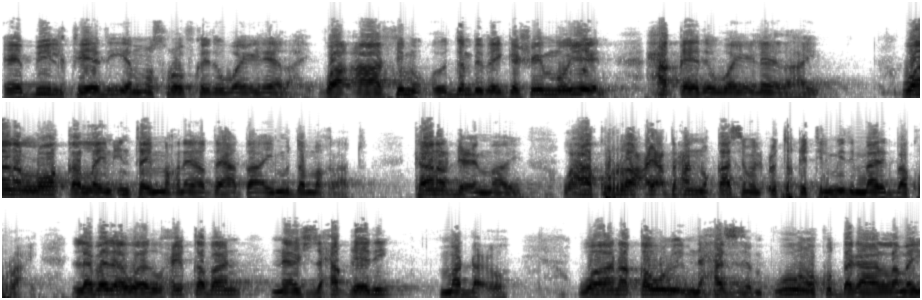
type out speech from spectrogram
ee biilkeedii iyo masruufkeeda way leedahay. Waa aafimo oo dembi bay gashay mooyeen xaqeeda way leedahay. Waana loo qalayn intay maqnayd hadday hataa ay muddo maqnaato. Kaana dhici maayo. Waxaa ku raacay cabdiraxman ibn qaasim alcutaqi tilmiidi maalik baa ku raacay. Labadaa waad waxay qabaan naashiza xaqeedii ma dhaco. Waana qowlu ibni xasam wuuna ku dagaalamay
